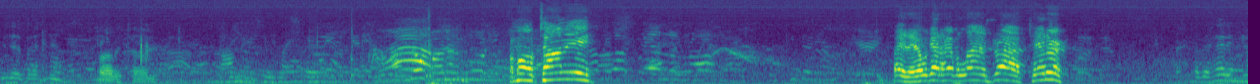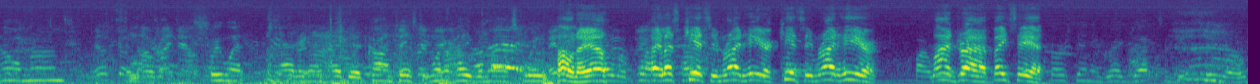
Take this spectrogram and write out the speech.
Who's that back now? Probably Tommy. Come on, Tommy. Hey, now we gotta have a line drive, Tanner. Have they had any home runs? We went, out and had the contest at Winter Haven last week. Oh, now. They were playing Hey, let's first. kiss him right here. Kiss him right here. Line drive, base hit. First inning, Greg Jackson hit two though.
